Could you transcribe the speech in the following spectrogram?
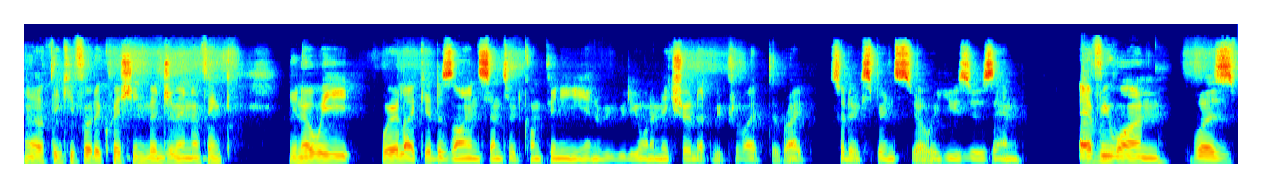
Oh, thank you for the question, Benjamin. I think, you know, we we're like a design centered company and we really want to make sure that we provide the right sort of experience to our users. And everyone was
